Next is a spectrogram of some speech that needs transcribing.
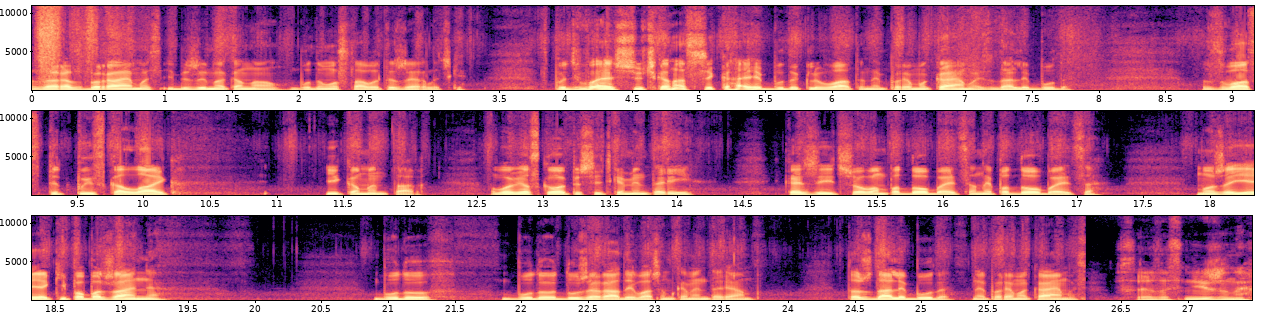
Зараз збираємось і біжимо на канал. Будемо ставити жерлички. Сподіваюсь, щучка нас чекає і буде клювати. Не перемикаємось, далі буде. З вас підписка, лайк і коментар. Обов'язково пишіть коментарі. Кажіть, що вам подобається, не подобається. Може є які побажання. Буду, буду дуже радий вашим коментарям. Тож далі буде, не перемикаємось. Все засніжене.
